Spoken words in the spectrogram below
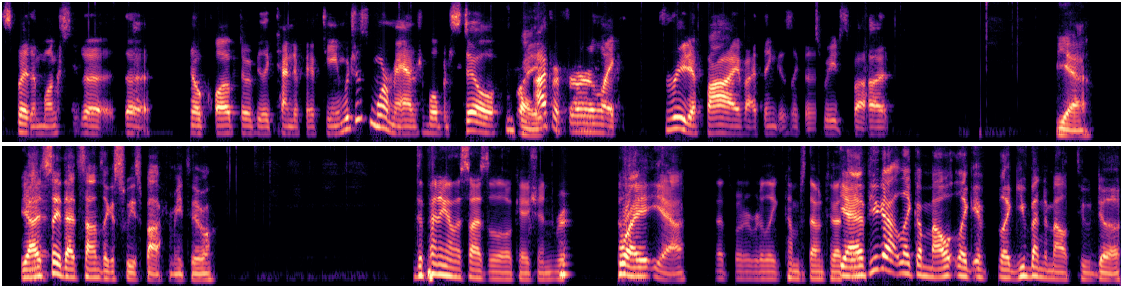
split amongst the the you know club, so it would be like ten to fifteen, which is more manageable, but still, Right. I prefer like three to five. I think is like the sweet spot. yeah. Yeah, I'd say that sounds like a sweet spot for me too. depending on the size of the location. Right. Yeah. That's what it really comes down to. at Yeah. the- If you got like a mouth, like if like you've been to mouth too, duh.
